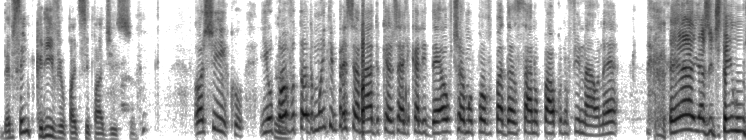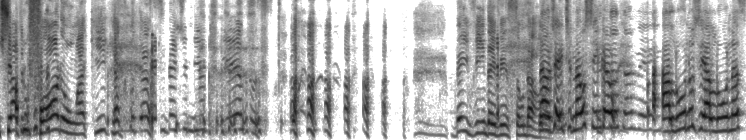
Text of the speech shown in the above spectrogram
Deve ser incrível participar disso. Ô Chico, e o é. povo todo muito impressionado que a Angélica Lidel chama o povo para dançar no palco no final, né? É, e a gente tem um teatro fórum aqui que acontece desde 1500. Bem-vinda à invenção da roda. Não, gente, não sigam alunos e alunas,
